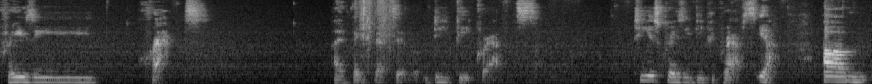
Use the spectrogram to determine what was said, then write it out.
Crazy Crafts. I think that's it. DP Crafts. Tia's Crazy DP Crafts. Yeah. Um,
